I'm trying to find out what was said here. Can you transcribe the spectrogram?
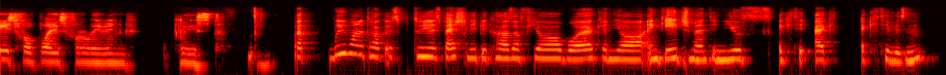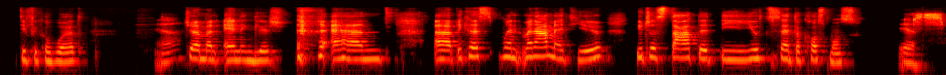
peaceful place for living, at least. But we want to talk to you especially because of your work and your engagement in youth acti- ac- activism. Difficult word, Yeah. German and English. and uh, because when, when I met you, you just started the Youth Center Kosmos. Yes.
